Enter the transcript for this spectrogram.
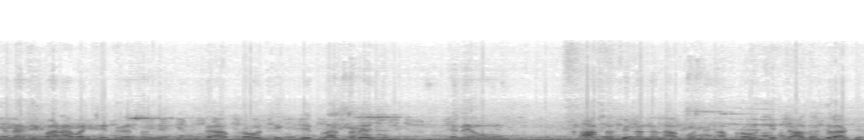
એનાથી માણા વંચિત રહેતો છે. એટલે આ પ્રવૃત્તિ જેટલા કરે છે, એને હું ખાસ અભિનંદન આપું છું. આ પ્રવૃત્તિ ચાલુ જ રાખે.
